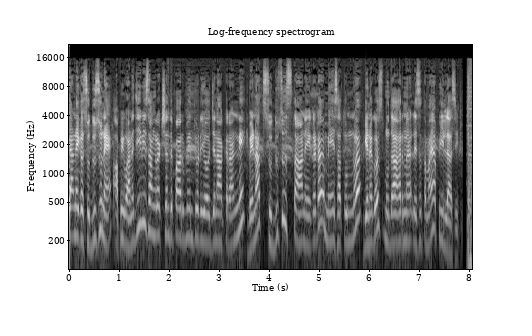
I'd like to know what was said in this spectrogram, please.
යන එක සුදුසු නැහැ. අපි වනජීවි සංරක්ෂණ දෙපාර්තමේන්තුවට යෝජනා කරන්නේ වෙනත් සුදුසු ස්ථානයකට මේ සතුන්ව ගෙන ගොස් මුදාහරණ ලෙස තමයි අපි ඉල්ලා සිටින්නේ.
